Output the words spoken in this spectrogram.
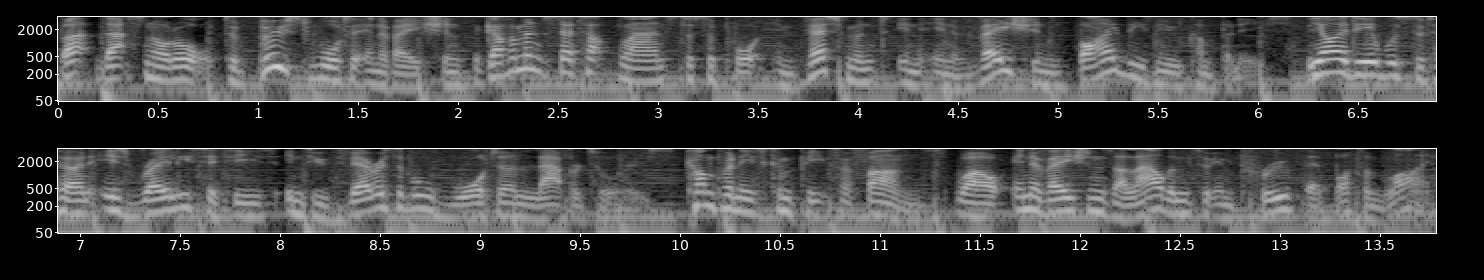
But that's not all. To boost water innovation, the government set up plans to support investment in innovation by these new companies. The idea was to turn Israeli cities into veritable water laboratories. Companies compete for funds, while innovations allow them to improve their bottom line.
